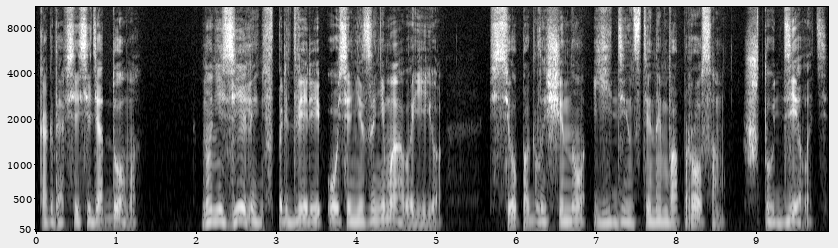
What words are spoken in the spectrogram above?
когда все сидят дома. Но не зелень в преддверии осени занимала ее. Все поглощено единственным вопросом — что делать?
